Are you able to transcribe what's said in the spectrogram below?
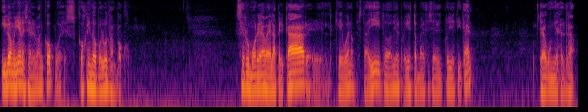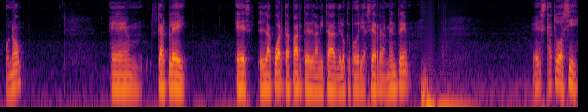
Y los millones en el banco, pues cogiendo polvo tampoco. Se rumoreaba el Apple Car, el que bueno, que está ahí, todavía el proyecto parece ser el Project Titan, que algún día saldrá o no. Eh, CarPlay es la cuarta parte de la mitad de lo que podría ser realmente. Está todo así,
